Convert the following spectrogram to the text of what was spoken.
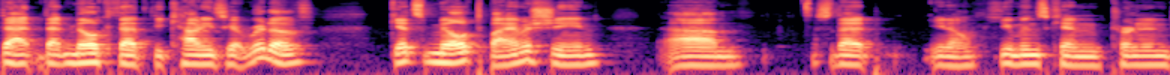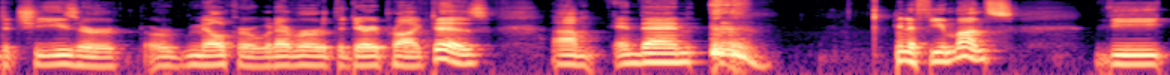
that that milk that the cow needs to get rid of gets milked by a machine um, so that you know humans can turn it into cheese or, or milk or whatever the dairy product is. Um, and then in a few months the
